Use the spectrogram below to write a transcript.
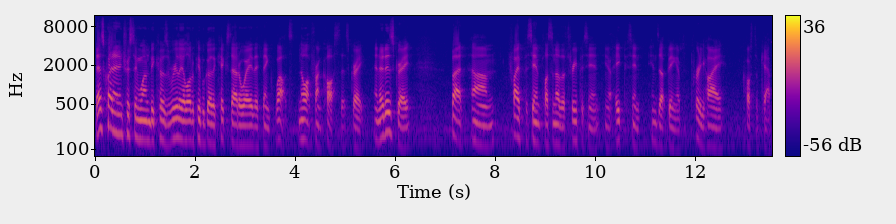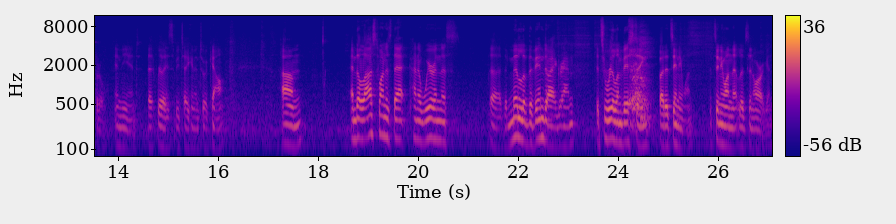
That's quite an interesting one because really a lot of people go the Kickstarter way. They think, wow, it's no upfront cost. That's great. And it is great. But 5% um, plus another 3%, you know, 8% ends up being a pretty high cost of capital in the end. That really has to be taken into account. Um, and the last one is that kind of we're in this, uh, the middle of the Venn diagram. It's real investing, but it's anyone. It's anyone that lives in Oregon.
